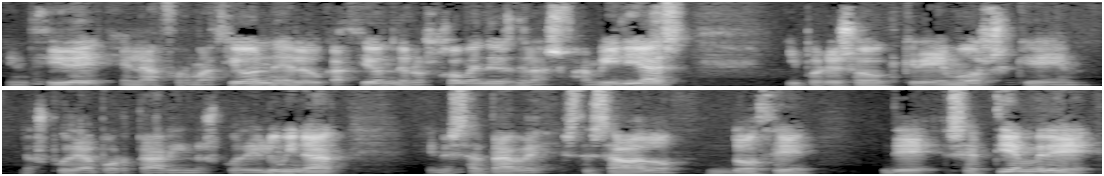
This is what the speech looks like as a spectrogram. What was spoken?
incide en la formación, en la educación de los jóvenes, de las familias, y por eso creemos que nos puede aportar y nos puede iluminar en esta tarde, este sábado 12 de septiembre.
